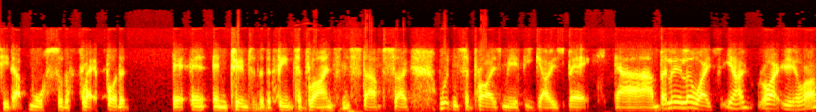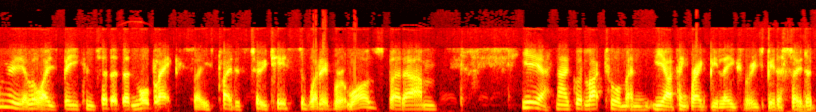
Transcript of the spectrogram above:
set up more sort of flat-footed in, in, terms of the defensive lines and stuff. So wouldn't surprise me if he goes back. Um, but he'll always, you know, right or wrong, he'll always be considered an All Black. So he's played his two tests or whatever it was. But um, yeah, no, good luck to him. And yeah, I think rugby league's where he's better suited.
